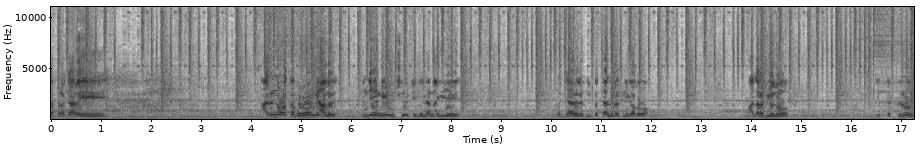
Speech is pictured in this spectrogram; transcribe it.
अशा प्रकारे साडे नऊ वाजता बरोबर मी आलोय. म्हणजे मी उशीर केलेला नाहीये. तर त्यावेळेस निघतो त्याच वेळेस निघालो. बाजारात गेलो. इतकं फिरून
